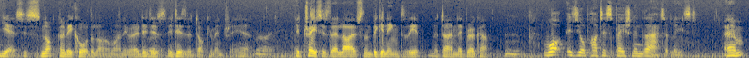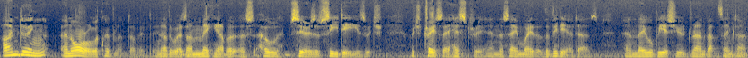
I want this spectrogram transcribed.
Yes, it's not going to be called The Long and Winding Road. It right. is. It is a documentary. Yeah. Right. It traces their lives from the beginning to the, the time they broke up. Mm. What is your participation in that, at least? Um, I'm doing an oral equivalent of it. In other words, I'm making up a, a whole series of CDs which, which trace their history in the same way that the video does and they will be issued round about the same time.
